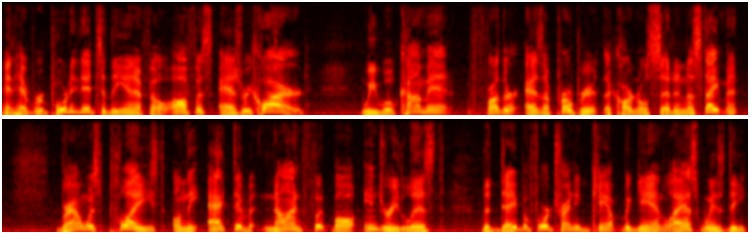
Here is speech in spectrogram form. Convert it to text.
and have reported it to the NFL office as required. We will comment further as appropriate, the Cardinals said in a statement. Brown was placed on the active non football injury list the day before training camp began last Wednesday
